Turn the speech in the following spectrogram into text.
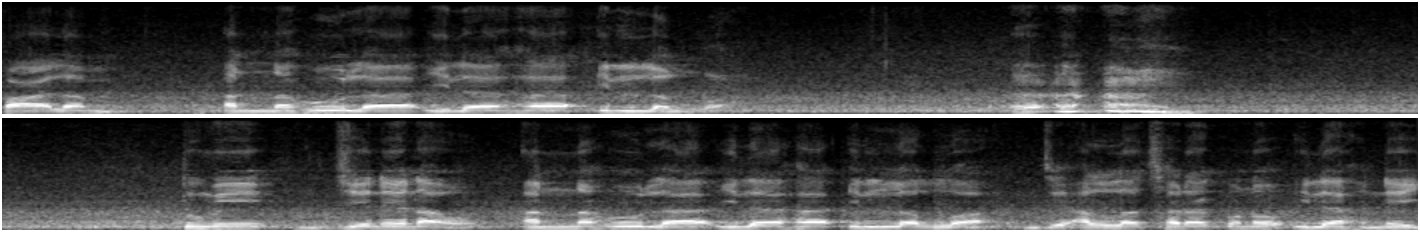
ফালাম আন্নাহু লা ইলাহা ইল্লাল্লাহ। তুমি জেনে নাও আন্নাহু লা ইলাহা ইল্লাল্লাহ, যে আল্লাহ ছাড়া কোনো ইলাহ নেই।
